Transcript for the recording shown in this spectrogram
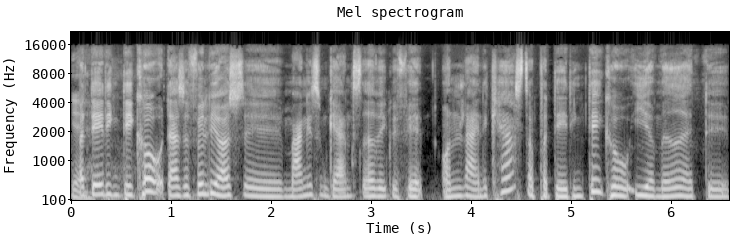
Ja. Og Dating.dk, der er selvfølgelig også øh, mange, som gerne stadigvæk vil finde online kærester på Dating.dk, i og med, at øh,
